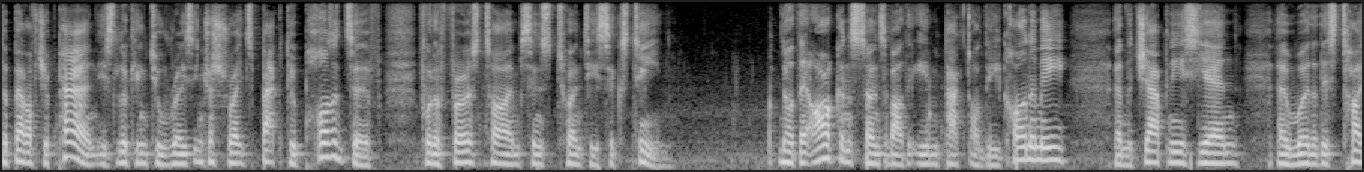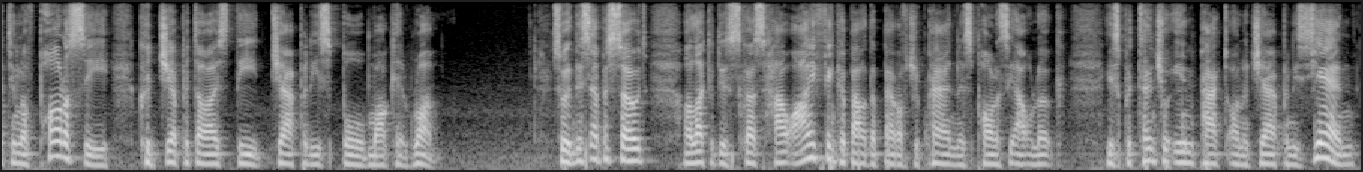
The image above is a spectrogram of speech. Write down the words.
the Bank of Japan is looking to raise interest rates back to positive for the first time since 2016. Now, there are concerns about the impact on the economy and the Japanese yen and whether this tightening of policy could jeopardize the Japanese bull market run. So, in this episode, I'd like to discuss how I think about the Bank of Japan and its policy outlook, its potential impact on the Japanese yen,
